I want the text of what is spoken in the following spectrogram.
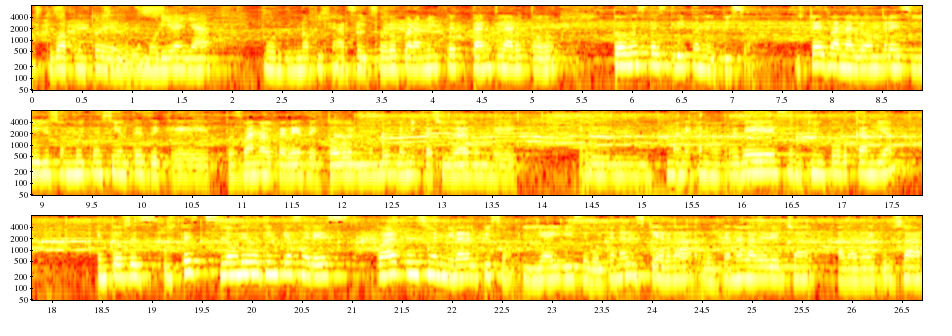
estuvo a punto de morir allá por no fijarse y todo, para mí fue tan claro todo. Todo está escrito en el piso ustedes van a Londres y ellos son muy conscientes de que pues van al revés de todo el mundo, es la única ciudad donde em, manejan al revés, en fin, todo cambia. Entonces, ustedes lo único que tienen que hacer es poner atención, mirar al piso y ahí dice, voltean a la izquierda, voltean a la derecha a la hora de cruzar,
